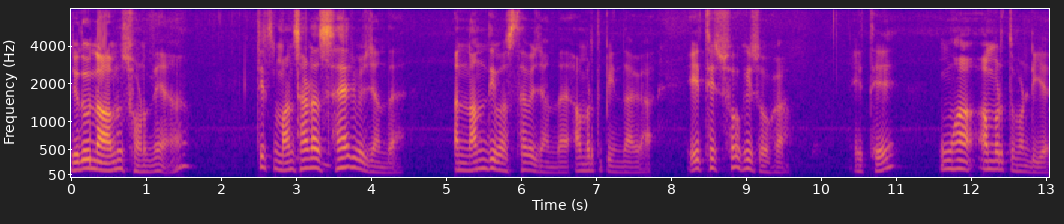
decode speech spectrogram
ਜਦੋਂ ਨਾਮ ਨੂੰ ਸੁਣਦੇ ਆ ਤੇ ਮਨ ਸਾਡਾ ਸਹਿਜ ਵਿੱਚ ਜਾਂਦਾ ਹੈ ਆਨੰਦ ਦੀ ਅਵਸਥਾ ਵਿੱਚ ਜਾਂਦਾ ਹੈ, ਅੰਮ੍ਰਿਤ ਪੀਂਦਾ ਹੈਗਾ, ਇੱਥੇ ਸੁਖ ਹੀ ਸੁਖ ਆ। ਇੱਥੇ ਉਹਾਂ ਅੰਮ੍ਰਿਤ ਵੰਡੀਏ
